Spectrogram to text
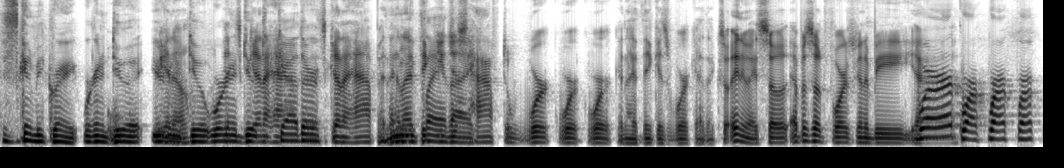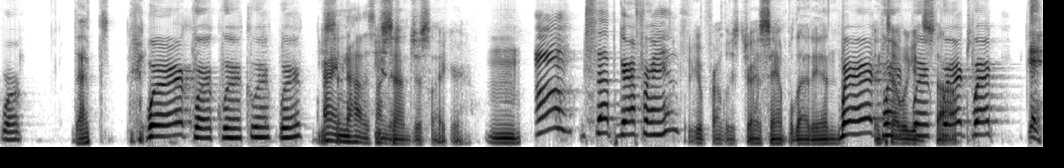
This is gonna be great. We're gonna do it. You're you gonna know, do it. We're gonna do it gonna happen. together. It's gonna happen, And and, I think you just like- have to work, work, work. And I think is work ethic. So anyway, so episode four is gonna be yeah, Work, work, work, work, work, That's work, work, work, work, work. you I don't even know how this You song goes. sound just like her. Mm. Mm, what's up, girlfriends? We could probably try to sample that in Work, until work, we get work, stopped. work, work. Yeah.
